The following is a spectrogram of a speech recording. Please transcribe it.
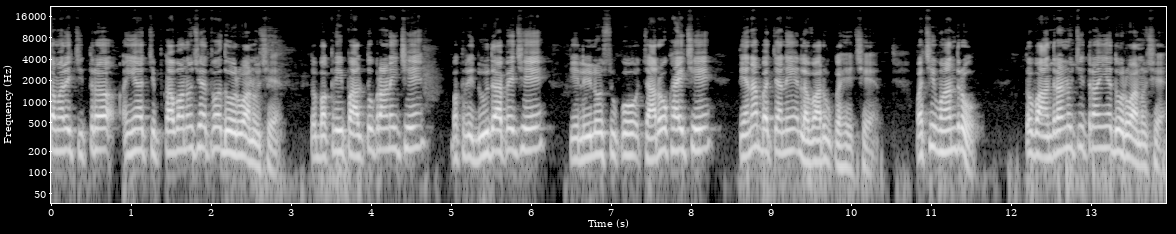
તમારે ચિત્ર અહીંયા ચિપકાવવાનું છે અથવા દોરવાનું છે. તો બકરી પાલતુ પ્રાણી છે, બકરી દૂધ આપે છે તે લીલો સૂકો ચારો ખાય છે, તેના બચ્ચાને લવારું કહે છે. પછી વાંદરો. તો વાંદરાનું ચિત્ર અહીંયા દોરવાનું છે.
